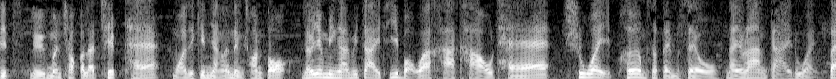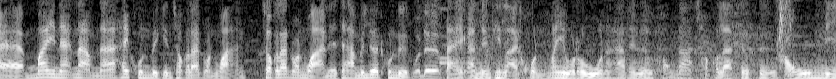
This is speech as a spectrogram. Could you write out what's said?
นิปส์หรือเหมือนช็อกโกแลตชิพแท้หมอจะกินอย่างละหนึ่งช้อนโต๊ะ แล้วยังมีงานวิจัยที่บอกว่าคาคาวแท้ช่วยเพิ่มสเต็มเซลล์ในร่างกายด้วย แต่ไม่แนะนำนะให้คุณไปกินช็อกโกแลตหวานๆช็อกโกแลตหวานๆเนี่ยจะทำให้เลือดคุณหนืดกว่าเดิมแต่อีกอันหนึ่งที่หลายคนไม่รู้นะครับในเรื่องของดาร์กช็อกโกแลตก็คือเขามี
